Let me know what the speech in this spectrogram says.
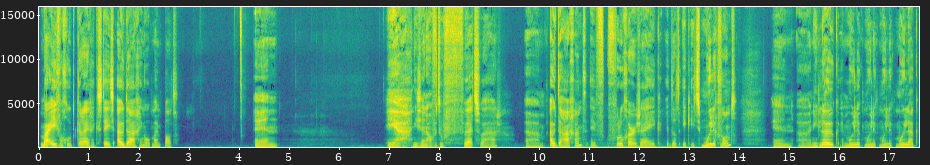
Maar evengoed krijg ik steeds uitdagingen op mijn pad. En ja, die zijn af en toe vet zwaar um, uitdagend. Vroeger zei ik dat ik iets moeilijk vond. En uh, niet leuk en moeilijk, moeilijk, moeilijk, moeilijk.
